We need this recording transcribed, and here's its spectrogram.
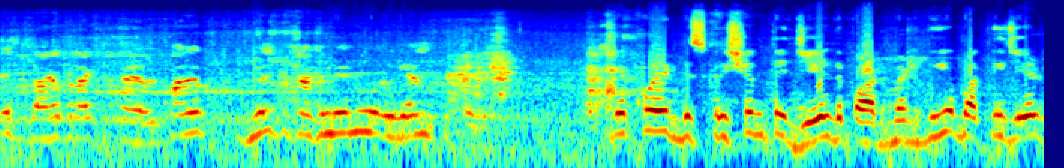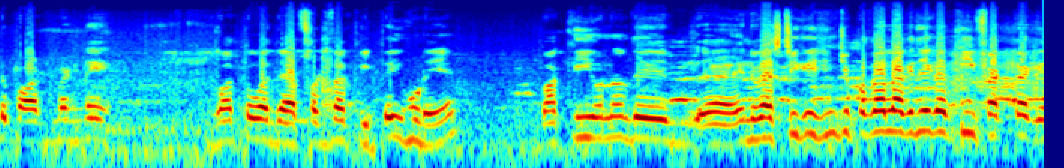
ਵਿੱਚ ਦਾਖਲ ਕਰਾ ਜਾਵੇ ਪਰ ਜੇਲ੍ਹ ਪ੍ਰਸ਼ਾਸਨ ਨੇ ਇਹਨੂੰ ਅਣਗਹਿਲੀ ਕੀਤਾ। ਗਿਆ ਦੇਖੋ ਇਹ ਡਿਸਕ੍ਰਿਸ਼ਨ ਤੇ ਜੇਲ੍ਹ ਡਿਪਾਰਟਮੈਂਟ ਦੀ ਹੈ ਬਾਕੀ ਜੇਲ੍ਹ ਡਿਪਾਰਟਮੈਂਟ ਨੇ ਵੱਧ ਤੋਂ ਵੱਧ ਐਫਰਟ ਤਾਂ ਕੀਤੇ ਹੀ ਹੋਣੇ ਆ। ਬਾਕੀ ਉਹਨਾਂ ਦੇ ਇਨਵੈਸਟੀਗੇਸ਼ਨ ਚ ਪਤਾ ਲੱਗ ਜਾਏਗਾ ਕੀ ਫੈਕਟ ਹੈਗੇ।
